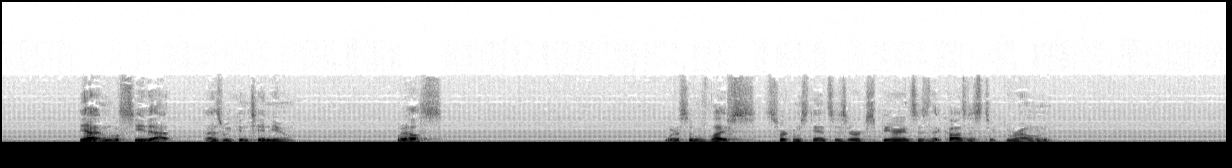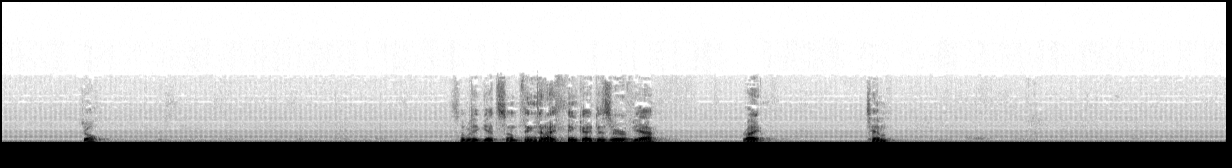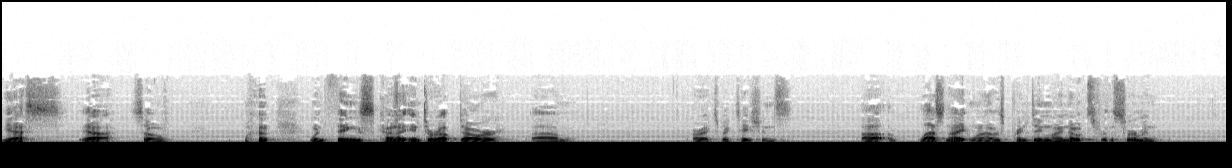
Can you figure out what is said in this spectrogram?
Yeah, and we'll see that as we continue. What else? What are some of life's circumstances or experiences that cause us to groan? Joel. Somebody gets something that I think I deserve. Yeah. Right. Tim? Yes, yeah. So when things kind of interrupt our um, our expectations, uh, last night when I was printing my notes for the sermon,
